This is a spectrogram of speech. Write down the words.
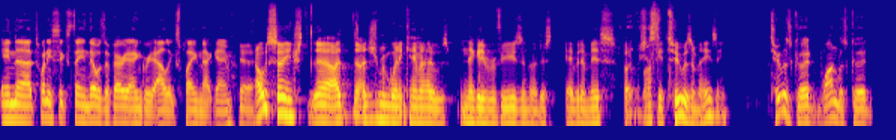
in uh, 2016 there was a very angry Alex playing that game. Yeah. I was so interested. Uh, I I just remember when it came out, it was negative reviews, and I just gave it a miss. But Mafia just, 2 was amazing. Two was good. One was good.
